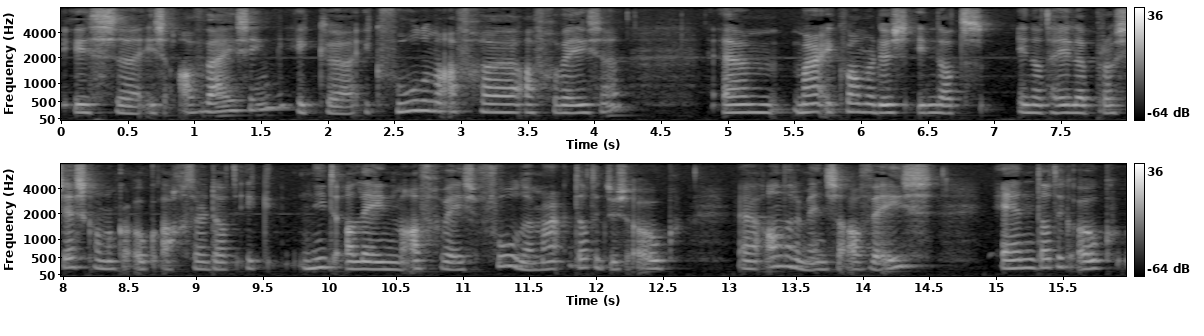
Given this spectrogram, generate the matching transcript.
is, uh, is afwijzing. Ik, uh, ik voelde me afge, afgewezen. Um, maar ik kwam er dus in dat, in dat hele proces kwam ik er ook achter dat ik niet alleen me afgewezen voelde, maar dat ik dus ook uh, andere mensen afwees. En dat ik ook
